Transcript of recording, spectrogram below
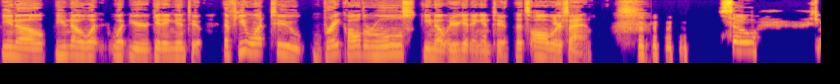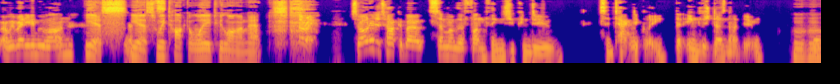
you know, you know what, what you're getting into. If you want to break all the rules, you know what you're getting into. That's all we're saying. So, are we ready to move on? Yes, yes, we talked way too long on that. All right. So I wanted to talk about some of the fun things you can do syntactically that English does not do hmm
